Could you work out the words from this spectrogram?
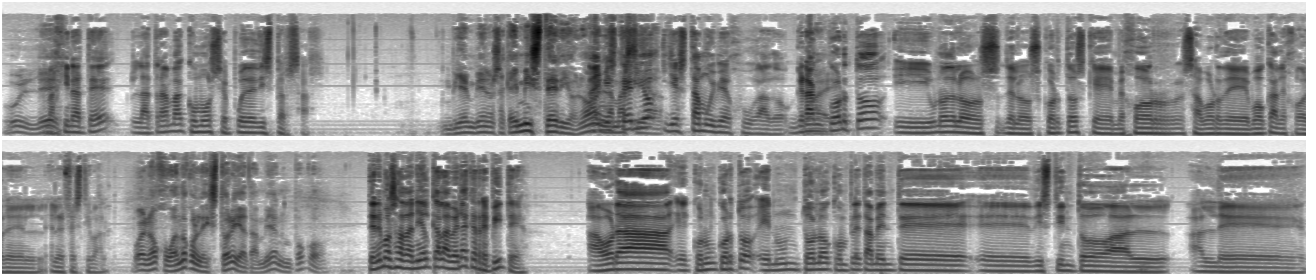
Ule. Imagínate la trama cómo se puede dispersar. Bien, bien, o sea que hay misterio, ¿no? Hay En misterio y está muy bien jugado. Gran corto y uno de los, de los cortos que mejor sabor de boca dejó en el, en el festival. Bueno, jugando con la historia también, un poco. Tenemos a Daniel Calavera que repite. Ahora eh, con un corto en un tono completamente eh, distinto al, al de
